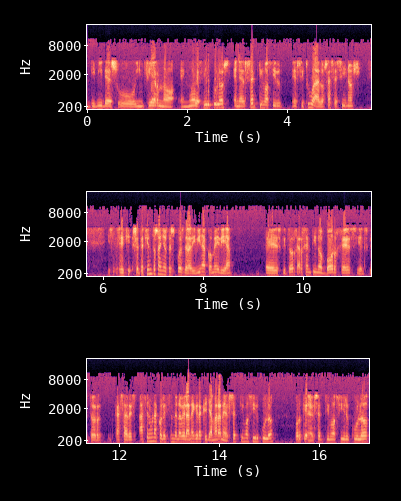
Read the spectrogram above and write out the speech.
divide su infierno en nueve círculos. En el séptimo sitúa a los asesinos. Y 700 años después de la Divina Comedia, el escritor argentino Borges y el escritor Casares hacen una colección de novela negra que llamarán El Séptimo Círculo, porque en el séptimo círculo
